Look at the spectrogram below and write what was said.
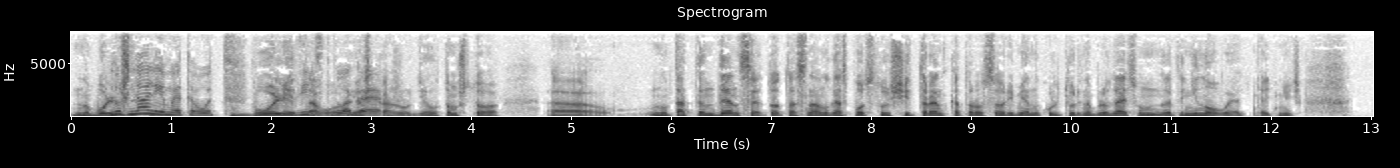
Но более, Нужна ли им это вот Более того, благая? я скажу, дело в том, что э, ну, та тенденция, тот основной господствующий тренд, который в современной культуре наблюдается, он, это не новое отнюдь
